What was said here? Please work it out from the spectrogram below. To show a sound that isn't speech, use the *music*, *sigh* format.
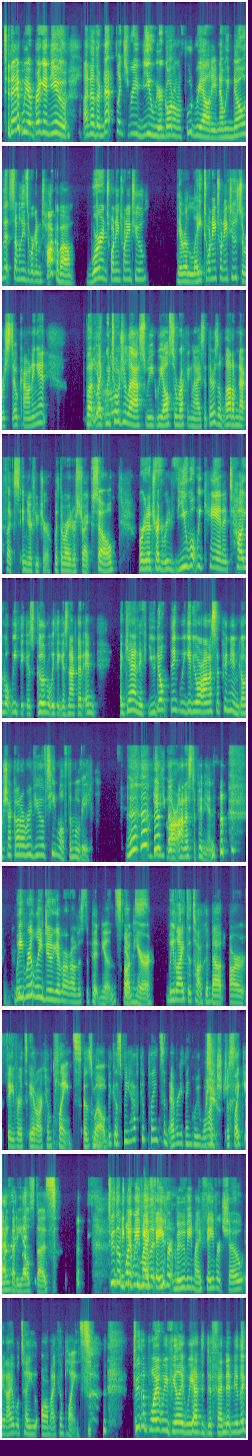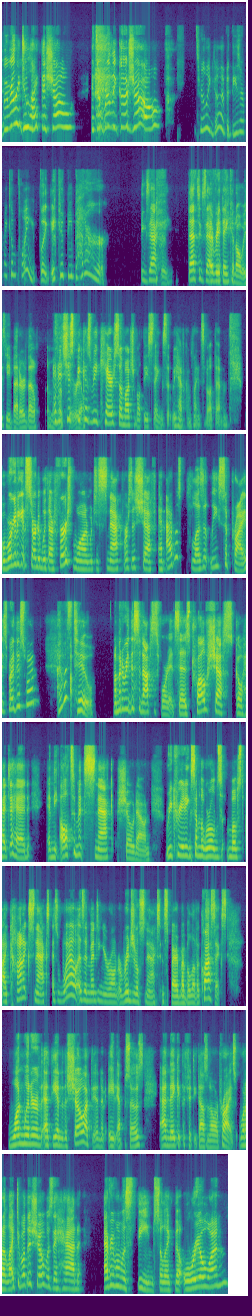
Today we are bringing you another Netflix review. We are going over food reality. Now we know that some of these we're going to talk about were in 2022. They were late 2022, so we're still counting it. But like we told you last week, we also recognize that there's a lot of Netflix in your future with the writer's strike. So we're going to try to review what we can and tell you what we think is good, what we think is not good. And again, if you don't think we give you our honest opinion, go check out our review of Teen Wolf, the movie. Give you our *laughs* honest opinion. *laughs* we really do give our honest opinions on here. We like to talk about our favorites and our complaints as well mm-hmm. because we have complaints in everything we watch, just like *laughs* anybody else does. to the It point be my that- favorite movie, my favorite show, and I will tell you all my complaints. to the point we feel like we have to defend it and be like, we really do like this show. It's a really good show. It's really good, but these are my complaints. Like it could be better. Exactly. That's exactly Everything could always be better, though. I mean, And it's just because we care so much about these things that we have complaints about them. But we're going to get started with our first one, which is snack versus chef. And I was pleasantly surprised by this one. I was too. I'm going to read the synopsis for it. It says 12 chefs go head to head in the ultimate snack showdown, recreating some of the world's most iconic snacks, as well as inventing your own original snacks inspired by beloved classics. One winner at the end of the show, at the end of eight episodes, and they get the $50,000 prize. What I liked about this show was they had everyone was themed. So, like the Oreo one,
